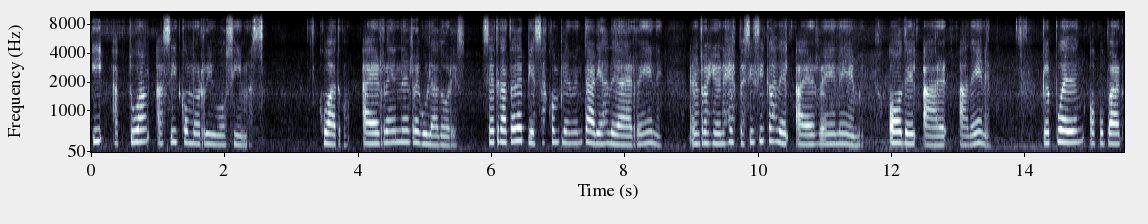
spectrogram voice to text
y actúan así como ribosimas. 4. ARN reguladores. Se trata de piezas complementarias de ARN en regiones específicas del ARNM o del ADN que pueden ocupar,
